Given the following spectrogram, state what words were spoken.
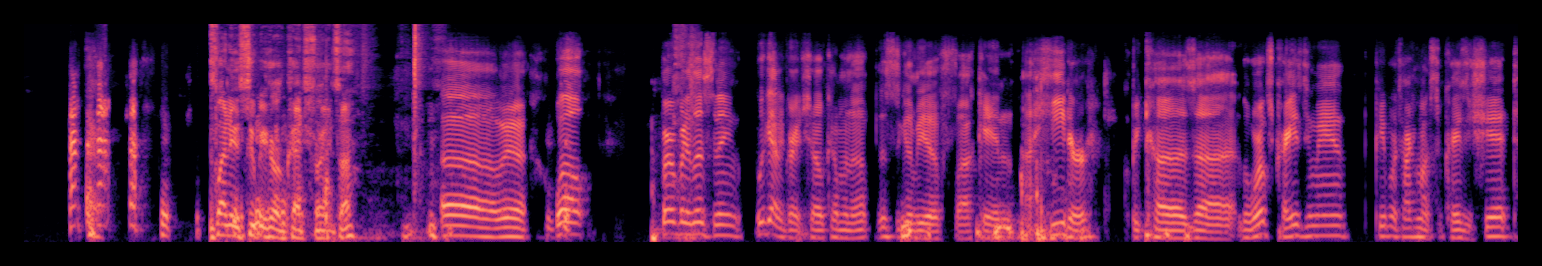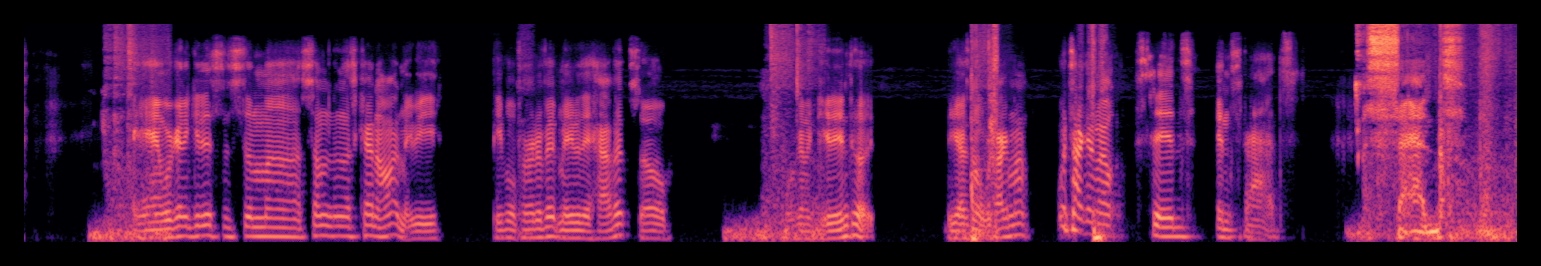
My new superhero catchphrase, huh? Oh yeah. Well, for everybody listening, we got a great show coming up. This is gonna be a fucking a heater because uh the world's crazy, man. People are talking about some crazy shit. And we're gonna get into some uh something that's kind of odd. Maybe people have heard of it, maybe they haven't. So we're gonna get into it. You guys know what we're talking about? We're talking about SIDS and SADS. Sads.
